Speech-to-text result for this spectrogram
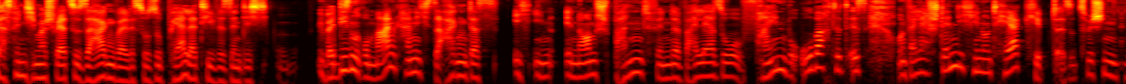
Das finde ich immer schwer zu sagen, weil es so Superlative sind. Ich über diesen Roman kann ich sagen, dass ich ihn enorm spannend finde, weil er so fein beobachtet ist und weil er ständig hin und her kippt, also zwischen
